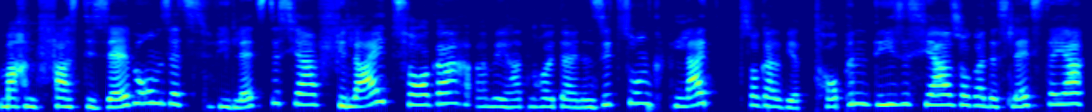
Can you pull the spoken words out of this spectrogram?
machen fast dieselbe Umsätze wie letztes Jahr. Vielleicht sogar, äh, wir hatten heute eine Sitzung, vielleicht sogar wir toppen dieses Jahr sogar das letzte Jahr.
